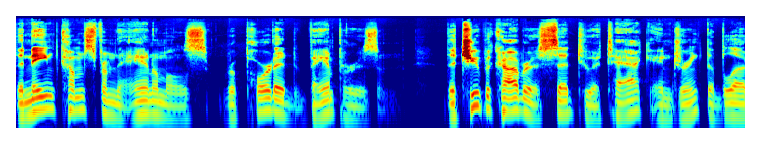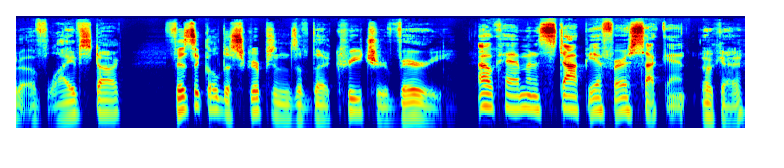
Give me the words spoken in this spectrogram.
The name comes from the animal's reported vampirism. The chupacabra is said to attack and drink the blood of livestock. Physical descriptions of the creature vary. Okay, I'm going to stop you for a second. Okay.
